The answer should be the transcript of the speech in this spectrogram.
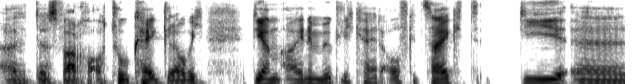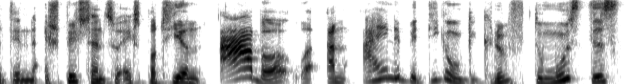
äh, das war auch 2K, glaube ich, die haben eine Möglichkeit aufgezeigt, die, äh, den Spielstand zu exportieren, aber an eine Bedingung geknüpft, du musstest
